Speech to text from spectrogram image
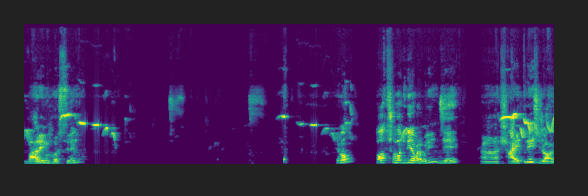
বারিন ঘোষ ছিলেন। এবং তৎসহ যদি আমরা বলি যে সাঁত্রিশ জন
